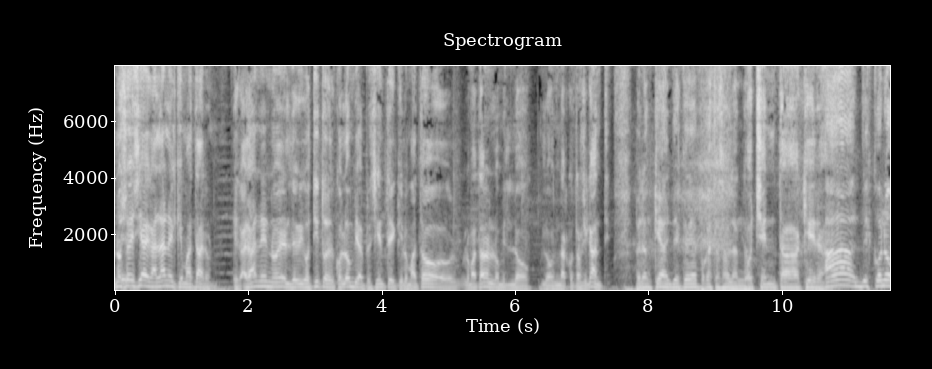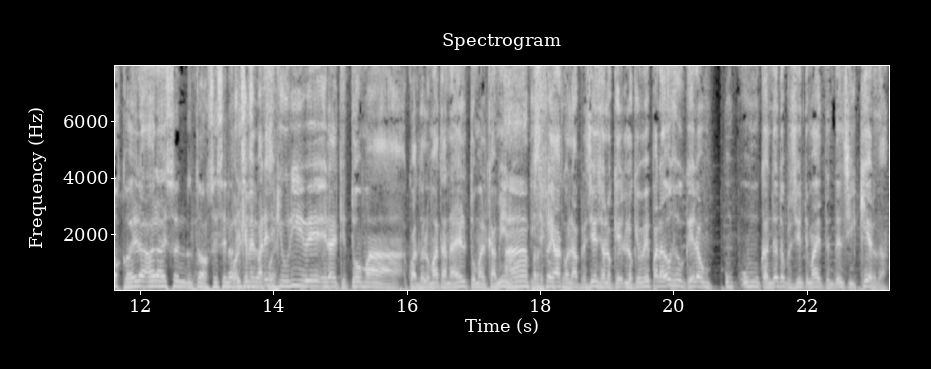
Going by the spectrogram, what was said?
No, Eh, yo decía de Galán el que mataron. El Galán es- no es el de Bigotito de Colombia, el presidente que lo mató, lo mataron los, los- los narcotraficantes. Pero ¿en qué, ¿de qué época estás hablando? 80, ¿qué era? Ah, desconozco. Era, ahora eso. en- No, Porque me se parece que Uribe era el que toma, cuando lo matan a él, toma el camino Ah, y se queda con la presidencia. Lo que, lo que ves paradójico que era un, un- un candidato a presidente más de tendencia izquierda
